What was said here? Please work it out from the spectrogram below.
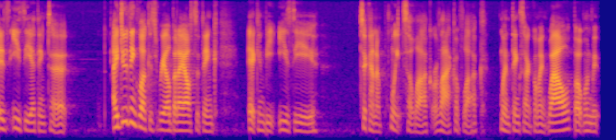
it's easy, I think, to I do think luck is real, but I also think it can be easy to kind of point to luck or lack of luck when things aren't going well. But when we,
